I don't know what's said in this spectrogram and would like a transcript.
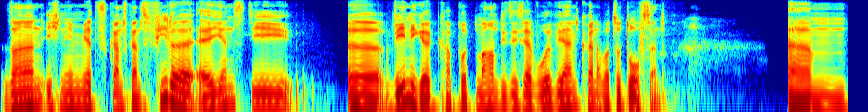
sondern ich nehme jetzt ganz, ganz viele Aliens, die äh, wenige kaputt machen, die sich sehr wohl wehren können, aber zu doof sind. Ähm,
